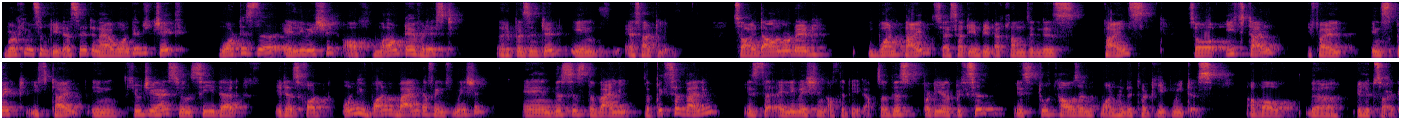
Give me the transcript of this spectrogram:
working with some data set and I wanted to check what is the elevation of Mount Everest represented in SRTM. So I downloaded one tile. So SRTM data comes in these tiles. So each tile, if I inspect each tile in QGIS, you'll see that it has got only one band of information. And this is the value. The pixel value is the elevation of the data. So this particular pixel is 2,138 meters above the ellipsoid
